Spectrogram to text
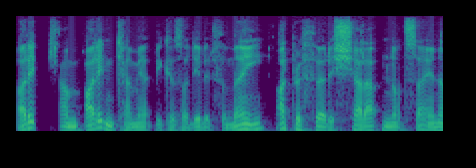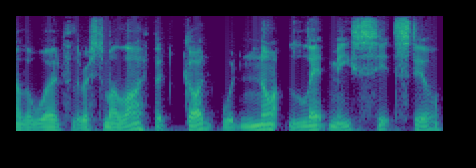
I didn't come. I didn't come out because I did it for me. I'd prefer to shut up and not say another word for the rest of my life. But God would not let me sit still.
